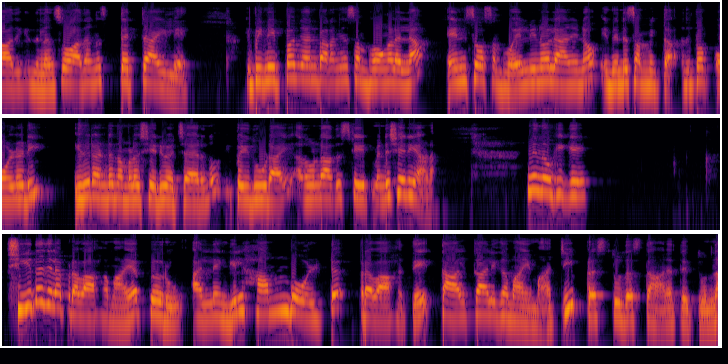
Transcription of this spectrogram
ബാധിക്കുന്നില്ല. സോ അതങ്ങ് തെറ്റായില്ലേ? പിന്നെ ഇപ്പൊ ഞാൻ പറഞ്ഞ സംഭവങ്ങളെല്ലാം എൻസോ സംഭവം എൽനിനോ ലാനിനോ ഇതിന്റെ സംയുക്ത. അതിപ്പം ഓൾറെഡി ഇത് രണ്ടും നമ്മൾ ശരി വെച്ചായിരുന്നു ഇപ്പൊ ഇതുകൂടായി. അതുകൊണ്ട് അത് സ്റ്റേറ്റ്മെന്റ് ശരിയാണ്. ഇനി നോക്കിക്കേ. ശീതജല പ്രവാഹമായ പെറു അല്ലെങ്കിൽ ഹംബോൾട്ട് പ്രവാഹത്തെ താൽക്കാലികമായി മാറ്റി പ്രസ്തുത സ്ഥാനത്തെത്തുന്ന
